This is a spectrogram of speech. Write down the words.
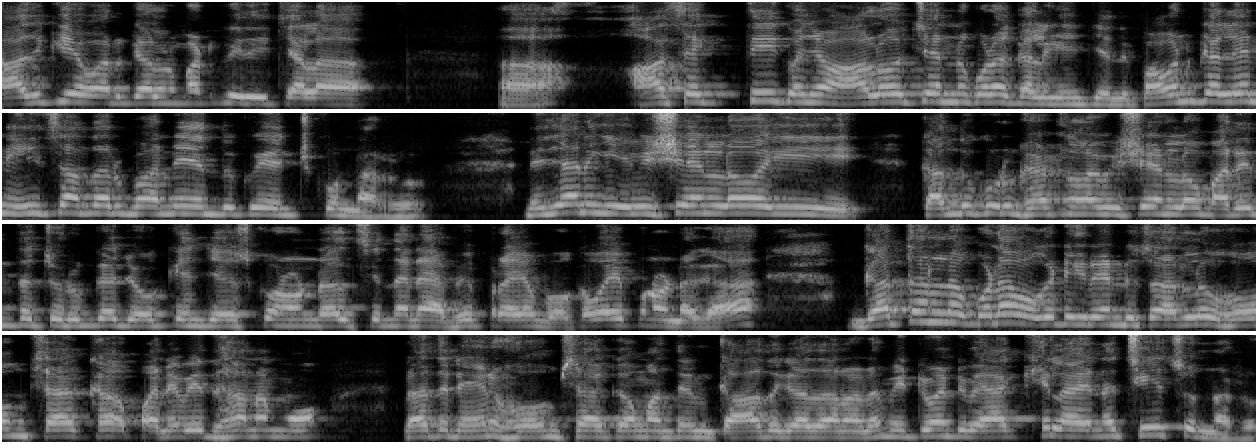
రాజకీయ వర్గాలను మటుకు ఇది చాలా ఆసక్తి కొంచెం ఆలోచనను కూడా కలిగించింది. పవన్ కళ్యాణ్ ఈ సందర్భాన్ని ఎందుకు ఎంచుకున్నారు? నిజానికి ఈ విషయంలో ఈ కందుకూరు ఘటనల విషయంలో మరింత చురుగ్గా జోక్యం చేసుకొని ఉండాల్సిందనే అభిప్రాయం ఒకవైపున ఉండగా గతంలో కూడా ఒకటి రెండు సార్లు హోంశాఖ పని విధానము లేకపోతే నేను హోంశాఖ మంత్రిని కాదు కదా అనడం ఇటువంటి వ్యాఖ్యలు ఆయన చేస్తున్నారు.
